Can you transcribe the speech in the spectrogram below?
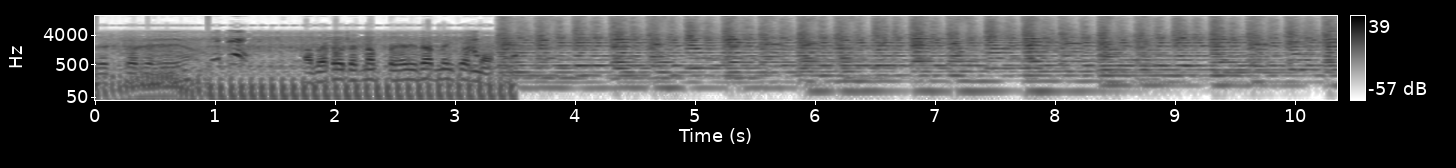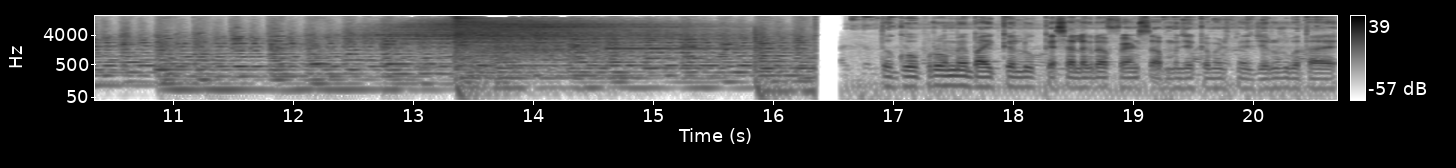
वेट कर रहे हैं। अब ऐसा देखना पैर इधर नहीं करना। गोप्रो में बाइक का लुक कैसा लग रहा? है फ्रेंड्स आप मुझे कमेंट्स में ज़रूर बताएँ।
